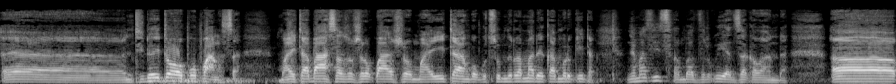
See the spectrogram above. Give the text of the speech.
Eh, ndinoitawo popansa. Mwaita basa zvozviro kwazvo mwaita ngokutsunurira mari kamuri kuita nyamasi tsamba dziri kuya dzakawanda. Ah,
